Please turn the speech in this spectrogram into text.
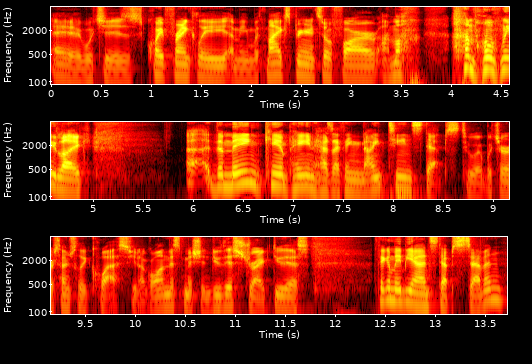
uh, which is quite frankly, I mean, with my experience so far, I'm I'm only like uh, the main campaign has I think 19 steps to it, which are essentially quests. You know, go on this mission, do this strike, do this. I think I may be on step seven,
